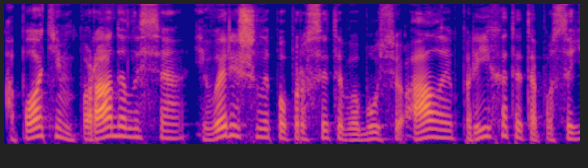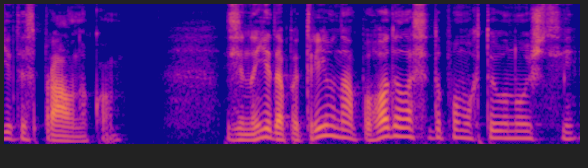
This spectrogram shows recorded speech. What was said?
А потім порадилися і вирішили попросити бабусю Алли приїхати та посидіти з правнуком. Зінаїда Петрівна погодилася допомогти онучці,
